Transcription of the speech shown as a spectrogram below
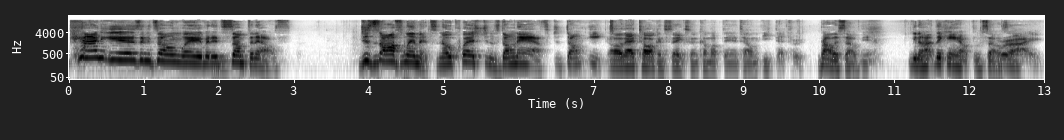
Kind of is in its own way, but it's something else. Just off limits. No questions. Don't ask. Just don't eat. Oh, that talking snake's gonna come up there and tell him eat that fruit. Probably so. Yeah. You know, they can't help themselves. Right.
